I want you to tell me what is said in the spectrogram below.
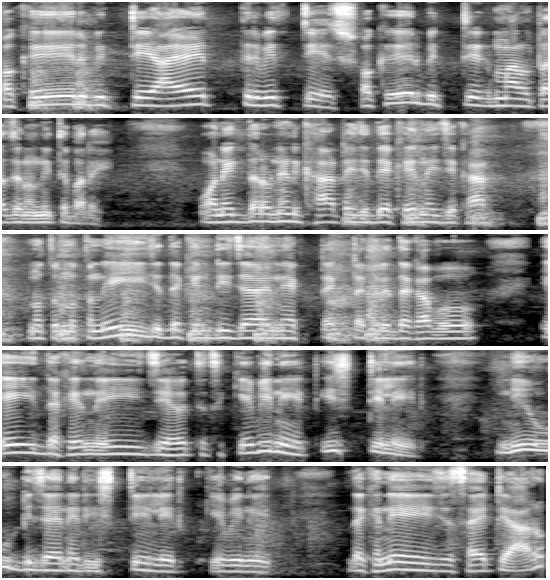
শখের বৃত্তে আয়ত্তের বৃত্তে শখের বৃত্তের মালটা যেন নিতে পারে। অনেক ধরনের খাট এই যে দেখেন, এই যে খাট। নতুন নতুন এই যে দেখেন ডিজাইন একটা একটা করে দেখাবো। এই দেখেন, এই যে হইতেছে কেবিনেট স্টিলের নিউ ডিজাইনের স্টিলের কেবিনেট দেখেন এই যে সাইডে আরও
